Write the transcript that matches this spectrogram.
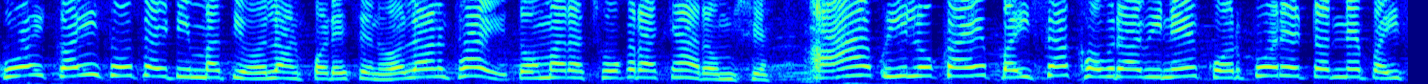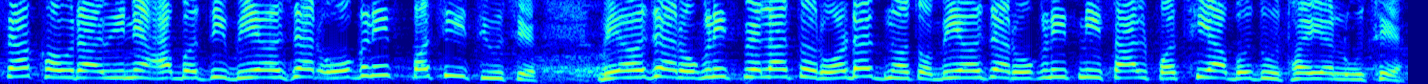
કોઈ કઈ સોસાયટીમાંથી હલાણ પડે છે હલાણ થાય તો અમારા છોકરા ક્યાં રમશે? આ એ લોકોએ પૈસા ખવડાવીને, કોર્પોરેટરને પૈસા ખવડાવીને આ બધી બે હજાર ઓગણીસ પછી થયું છે. બે હજાર ઓગણીસ પહેલા તો રોડ જ નહોતો, બે હજાર ઓગણીસની સાલ પછી આ બધું થયેલું છે.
